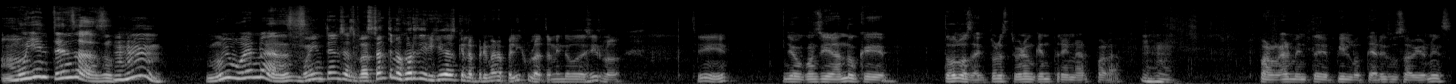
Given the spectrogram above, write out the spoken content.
muy intensas, muy buenas. Muy intensas, bastante mejor dirigidas que la primera película, también debo decirlo. Sí, yo considerando que todos los actores tuvieron que entrenar para para realmente pilotear esos aviones.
